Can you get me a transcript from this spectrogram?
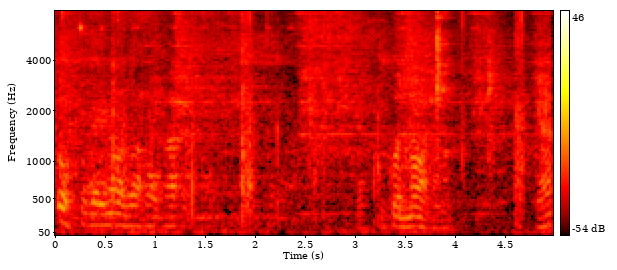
โอ้ยใจนอนว่าห้องพักคนนอนนะยา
